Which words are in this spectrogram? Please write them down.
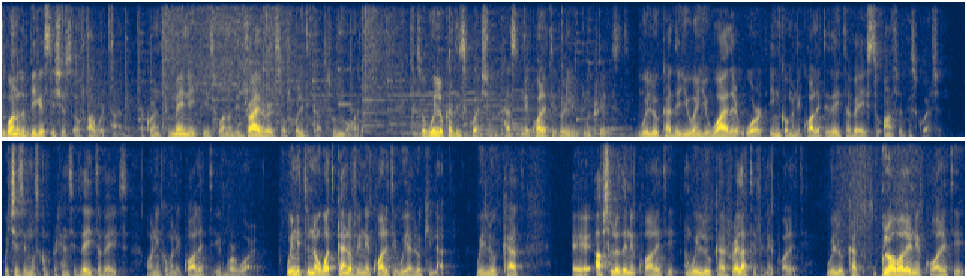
is one of the biggest issues of our time. According to many, it's one of the drivers of political turmoil. So we look at this question, has inequality really increased? We look at the UNU-WIDER World Income Inequality database to answer this question, which is the most comprehensive database on income inequality worldwide. We need to know what kind of inequality we are looking at. We look at uh, absolute inequality and we look at relative inequality. We look at global inequality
